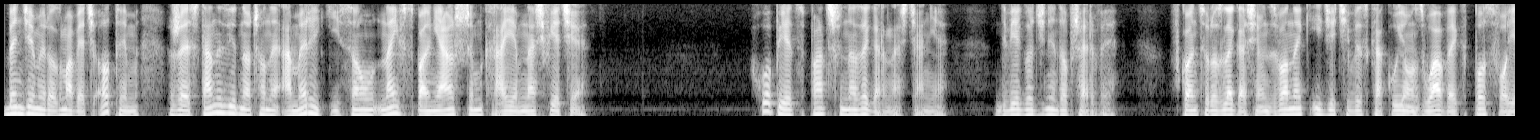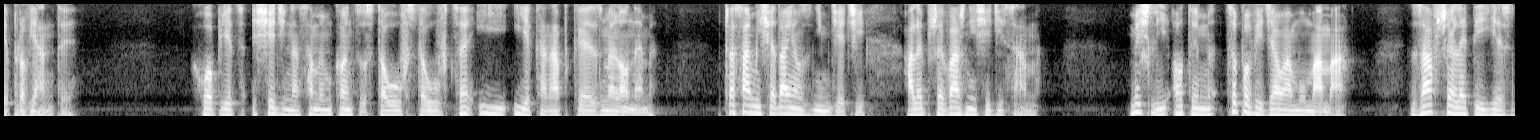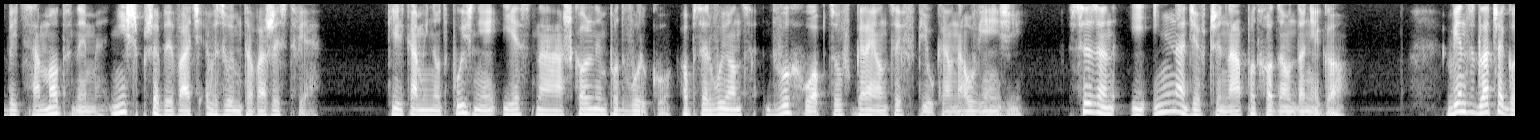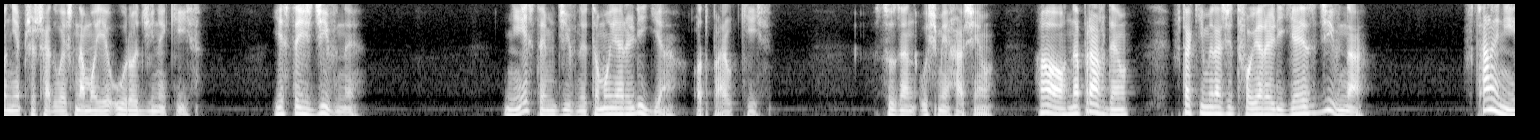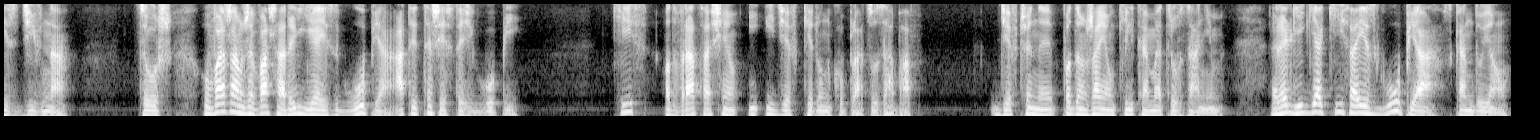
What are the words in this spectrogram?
Będziemy rozmawiać o tym, że Stany Zjednoczone Ameryki są najwspanialszym krajem na świecie. Chłopiec patrzy na zegar na ścianie. Dwie godziny do przerwy. W końcu rozlega się dzwonek i dzieci wyskakują z ławek po swoje prowianty. Chłopiec siedzi na samym końcu stołu w stołówce i je kanapkę z melonem. Czasami siadają z nim dzieci, ale przeważnie siedzi sam. Myśli o tym, co powiedziała mu mama. Zawsze lepiej jest być samotnym, niż przebywać w złym towarzystwie. Kilka minut później jest na szkolnym podwórku, obserwując dwóch chłopców grających w piłkę na uwięzi. Susan i inna dziewczyna podchodzą do niego. Więc dlaczego nie przyszedłeś na moje urodziny, Keith? Jesteś dziwny. Nie jestem dziwny, to moja religia, odparł Keith. Susan uśmiecha się. O, naprawdę? W takim razie twoja religia jest dziwna. Wcale nie jest dziwna. Cóż, uważam, że wasza religia jest głupia, a ty też jesteś głupi. Keith odwraca się i idzie w kierunku placu zabaw. Dziewczyny podążają kilka metrów za nim. Religia Keitha jest głupia, skandują.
